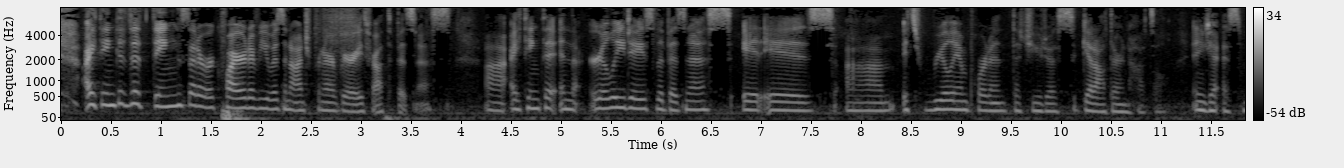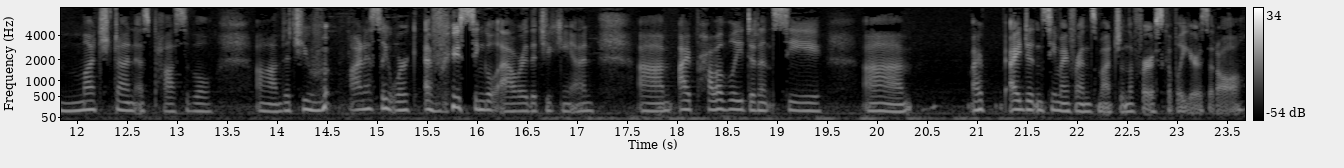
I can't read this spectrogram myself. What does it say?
I think that the things that are required of you as an entrepreneur vary throughout the business. Uh, I think that in the early days of the business, it is um, it's really important that you just get out there and hustle and you get as much done as possible. Um, that you honestly work every single hour that you can. Um, I probably didn't see. Um, I, I didn't see my friends much in the first couple of years at all,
